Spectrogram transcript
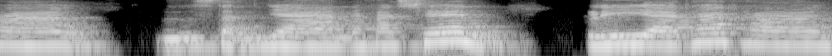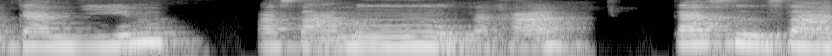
ทาง หรือสัญญาณนะคะ เช่นกริยาท่าทาง การยิ้ม ภาษามือนะคะ การสื่อสาร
